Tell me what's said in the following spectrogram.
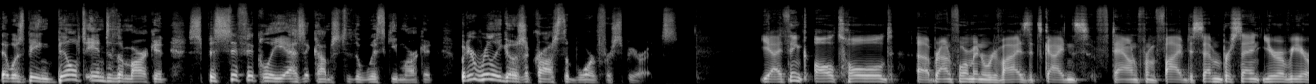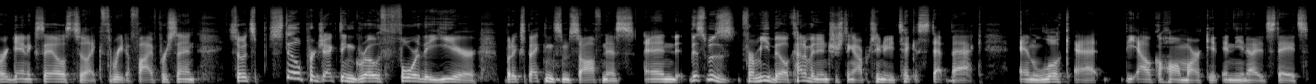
that was being built into the market specifically as it comes to the whiskey market but it really goes across the board for spirits yeah, I think all told, uh, Brown Forman revised its guidance down from five to seven percent year over year organic sales to like three to five percent. So it's still projecting growth for the year, but expecting some softness. And this was for me, Bill, kind of an interesting opportunity to take a step back and look at the alcohol market in the United States.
